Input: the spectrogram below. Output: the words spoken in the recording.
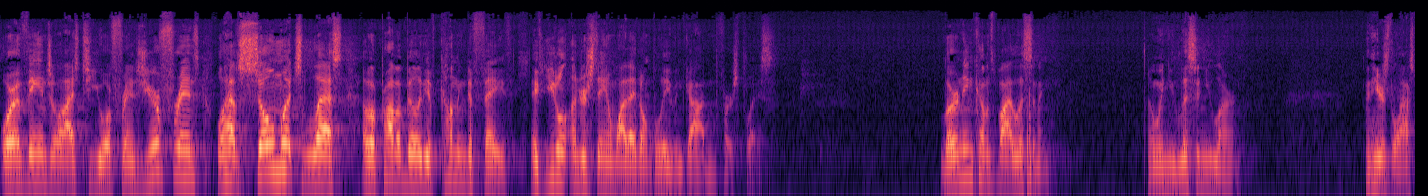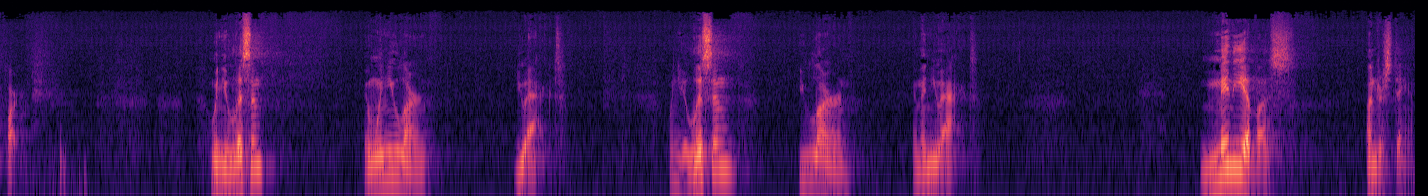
or evangelize to your friends. Your friends will have so much less of a probability of coming to faith if you don't understand why they don't believe in God in the first place. Learning comes by listening. And when you listen, you learn. And here's the last part when you listen and when you learn, you act. When you listen, you learn, and then you act. Many of us understand.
